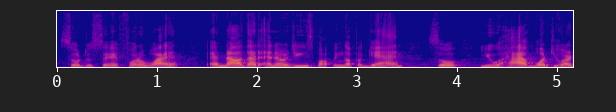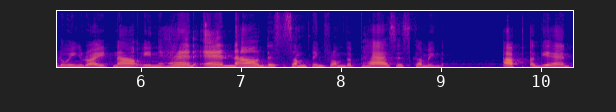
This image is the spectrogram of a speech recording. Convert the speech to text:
so to say, for a while and now that energy is popping up again. So you have what you are doing right now in hand. And now this something from the past is coming up again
